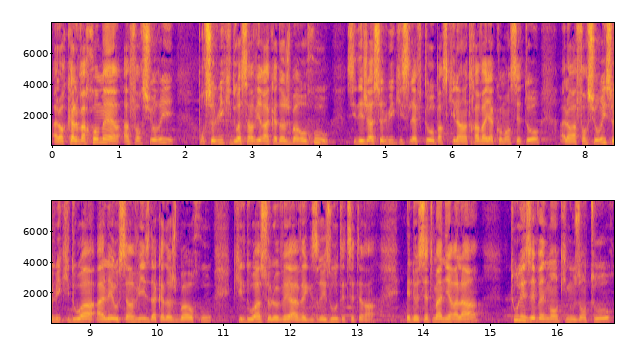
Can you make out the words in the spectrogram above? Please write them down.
alors Kalvachomer, a fortiori, pour celui qui doit servir à Kadosh Baruchou, si déjà celui qui se lève tôt parce qu'il a un travail à commencer tôt, alors a fortiori celui qui doit aller au service d'Akadosh Baruchou, qu'il doit se lever avec Zrizout, etc. Et de cette manière-là, tous les événements qui nous entourent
